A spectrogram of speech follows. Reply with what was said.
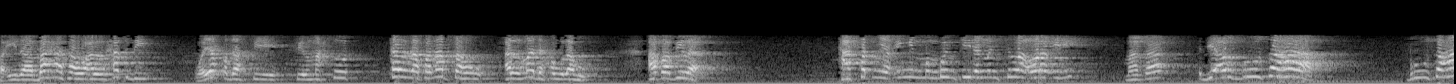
Fa'idha bahasa wa al-haqdi wa yaqdah fi fil mahsud kallafa nafsahu al-madhu lahu. Apabila hasadnya ingin membenci dan mencela orang ini, maka dia harus berusaha berusaha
